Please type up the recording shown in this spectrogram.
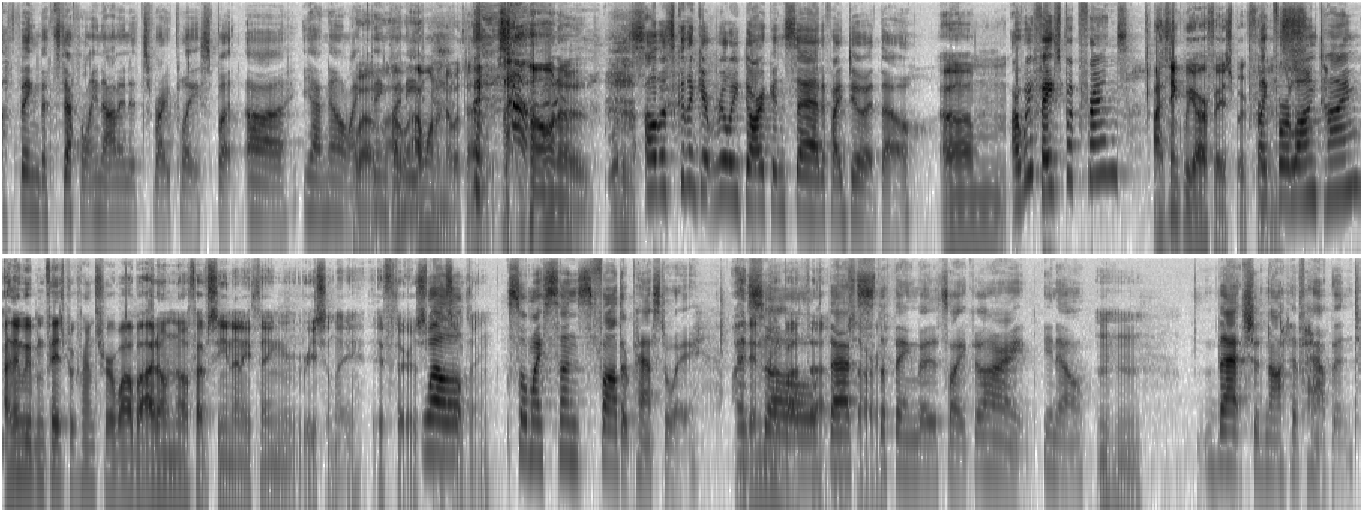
a thing that's definitely not in its right place. But uh, yeah, no, like well, things I, I, need. I want to know what that is. I want to. What is? oh, that's gonna get really dark and sad if I do it, though. Um, Are we Facebook friends? I think we are Facebook friends. Like for a long time? I think we've been Facebook friends for a while, but I don't know if I've seen anything recently. If there's well, been something. so my son's father passed away. I and didn't so know about that. That's the thing that it's like, all right, you know, mm-hmm. that should not have happened.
